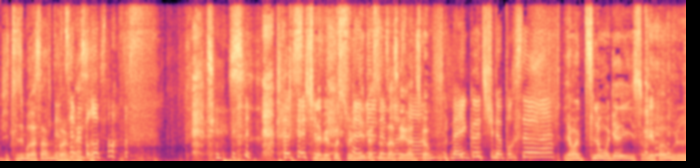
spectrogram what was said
J'ai-tu dit brossard? un C'est un brassard? Si tu l'avais pas souligné, personne ne s'en serait rendu compte. Ben écoute, je suis là pour ça. Hein. Ils ont un petit longueuil sur l'épaule.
